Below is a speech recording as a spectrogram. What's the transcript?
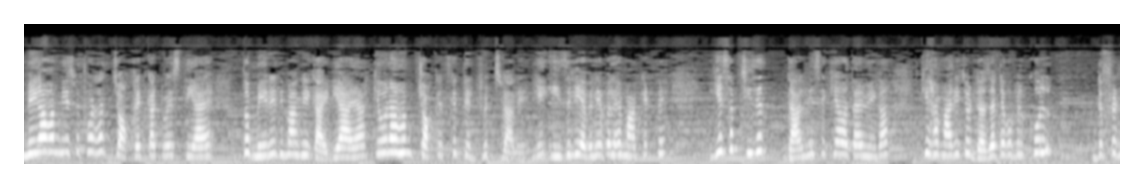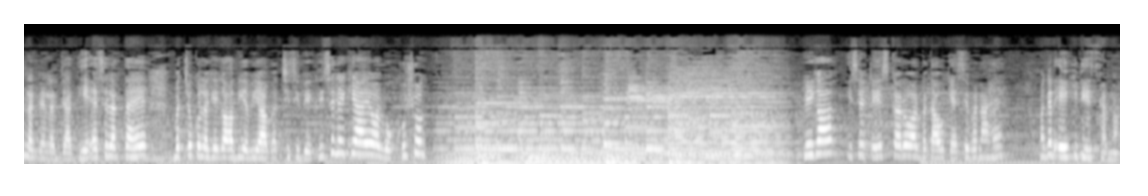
मेगा हमने इसमें थोड़ा सा चॉकलेट का ट्विस्ट दिया है तो मेरे दिमाग में एक आइडिया आया क्यों ना हम चॉकलेट्स के टिडबिट्स डालें? ये इजीली अवेलेबल है मार्केट में। ये सब चीज़ें डालने से क्या होता है मेगा कि हमारी जो डेजर्ट है वो बिल्कुल डिफरेंट लगने लग जाती है। ऐसे लगता है, बच्चों को लगेगा अभी अभी आप अच्छी सी बेकरी से लेके आए और वो खुश हो मेगा इसे टेस्ट करो और बताओ कैसे बना है। मगर एक ही टेस्ट करना।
